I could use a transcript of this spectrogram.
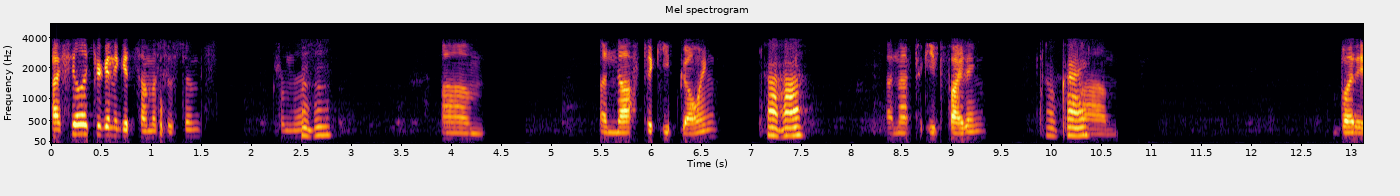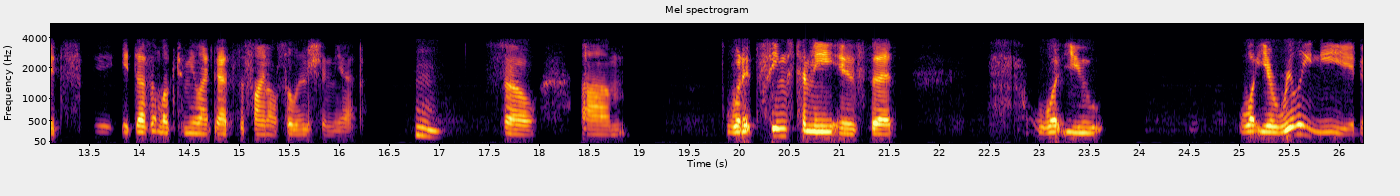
I feel like you're going to get some assistance from this Mhm. um enough to keep going Uh-huh. Enough to keep fighting Okay. Um, but it's it doesn't look to me like that's the final solution yet. hmm. So, um, what it seems to me is that what you what you really need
